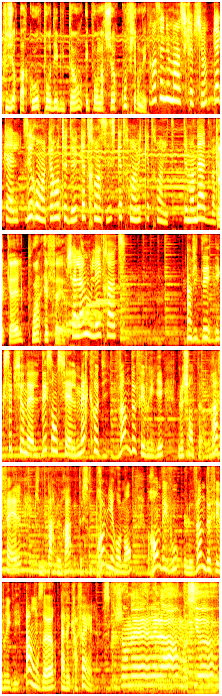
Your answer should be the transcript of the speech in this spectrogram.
Plusieurs parcours pour débutants et pour marcheurs confirmés. Renseignements inscription KKL 01 42 86 88 88. Demandez à Adva. kkl.fr Shalom ou Leitraot. Invité exceptionnel d'essentiel mercredi 22 février, le chanteur Raphaël qui nous parlera de son premier roman. Rendez-vous le 22 février à 11h avec Raphaël. Est-ce que j'en ai les larmes aux yeux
